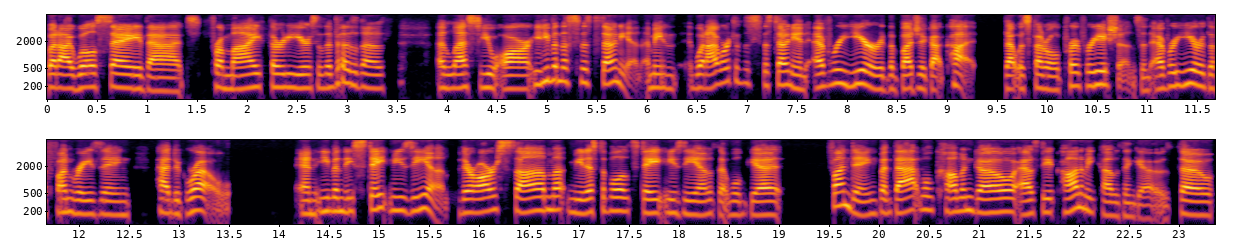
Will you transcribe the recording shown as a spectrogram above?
But I will say that from my 30 years in the business, unless you are even the Smithsonian, I mean, when I worked at the Smithsonian, every year the budget got cut. That was federal appropriations. And every year the fundraising had to grow and even the state museum. There are some municipal and state museums that will get funding, but that will come and go as the economy comes and goes. So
